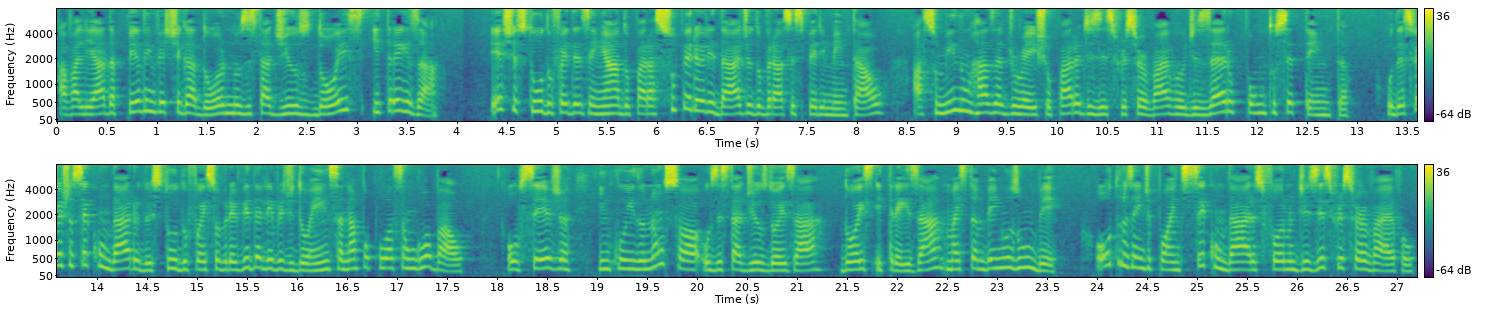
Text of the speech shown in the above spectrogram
avaliada pelo investigador nos estadios 2 e 3A. Este estudo foi desenhado para a superioridade do braço experimental, assumindo um hazard ratio para disease-free survival de 0,70. O desfecho secundário do estudo foi sobrevida livre de doença na população global, ou seja, incluindo não só os estadios 2A, 2 e 3A, mas também os 1B. Outros endpoints secundários foram disease-free survival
